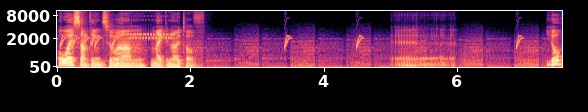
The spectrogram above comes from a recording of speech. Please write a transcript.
Always something to um make a note of. Uh, yo.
